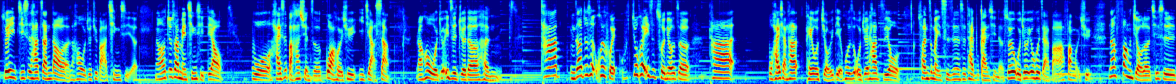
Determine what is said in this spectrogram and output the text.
所以即使它沾到了，然后我就去把它清洗了，然后就算没清洗掉，我还是把它选择挂回去衣架上，然后我就一直觉得很，它你知道就是会回就会一直存留着它，我还想它陪我久一点，或者是我觉得它只有。穿这么一次真的是太不甘心了，所以我就又会再把它放回去。那放久了，其实，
